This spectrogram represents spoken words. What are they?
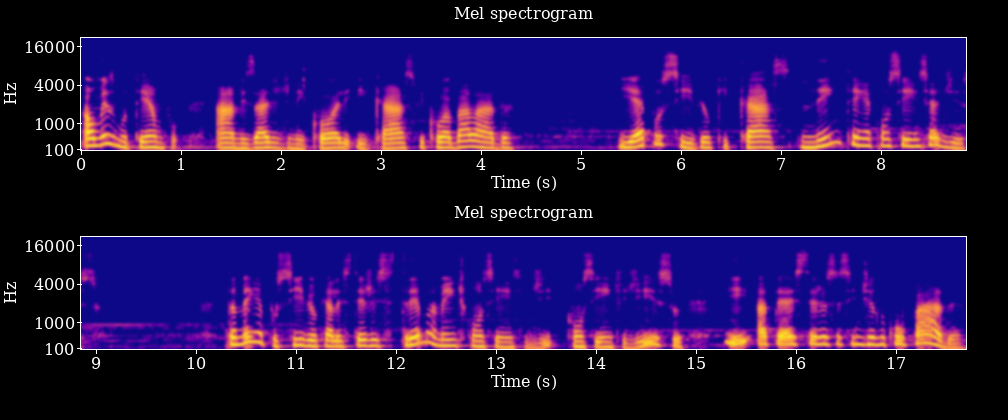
Ao mesmo tempo, a amizade de Nicole e Cass ficou abalada. E é possível que Cass nem tenha consciência disso. Também é possível que ela esteja extremamente consciente, de, consciente disso e até esteja se sentindo culpada.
